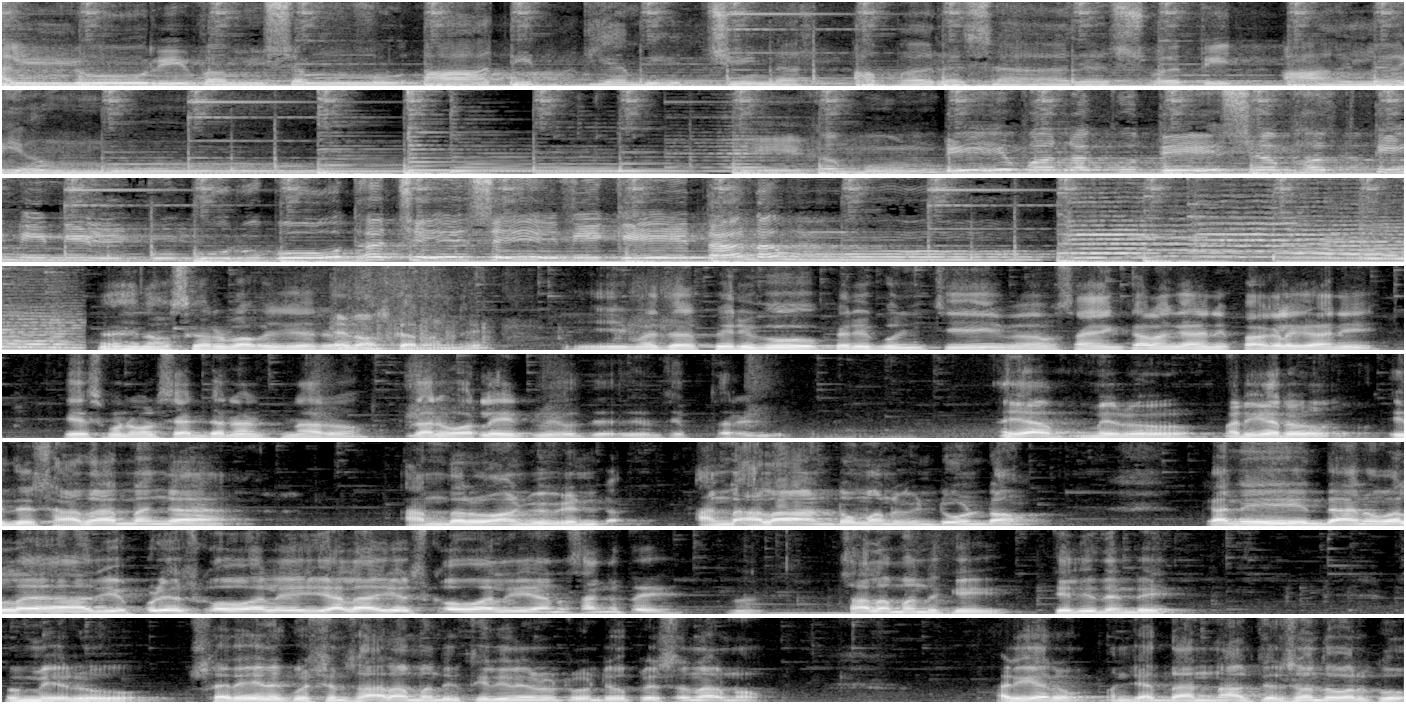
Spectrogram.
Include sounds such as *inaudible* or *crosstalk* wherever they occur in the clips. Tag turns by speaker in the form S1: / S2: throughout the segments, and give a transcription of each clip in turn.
S1: అల్లూరి వంశము ఆతిథ్యమిచ్చిన అపర సారస్వతి ఆలయము. దేహముండే వరకు దేశభక్తిని నిల్పు గురుబోధ చేసే నికేతనము
S2: నమస్కారం బాబాజీ గారు.
S3: నమస్కారం అండి.
S2: ఈ మధ్య పెరుగు పెరుగు గురించి సాయంకాలం కానీ పగలు కానీ వేసుకుంటే వాళ్ళు షెడ్ అని అంటున్నారు. దాని వల్ల ఏంటి మీ ఉద్దేశం చెప్తారండి?
S3: అయ్యా మీరు అడిగారు ఇది సాధారణంగా అందరూ వింట అంద అలా అంటూ మనం వింటూ ఉంటాం. కానీ దానివల్ల అది ఎప్పుడు వేసుకోవాలి ఎలా వేసుకోవాలి అన్న సంగతి చాలామందికి తెలియదండి. మీరు సరైన క్వశ్చన్ చాలామందికి తెలియనటువంటి ప్రశ్న అడిగారు. అంచేత దాన్ని నాకు తెలిసినంత వరకు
